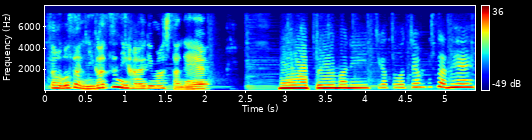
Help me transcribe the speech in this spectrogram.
さあ、小野さん、2月に入りましたね。ねえ、あっという間に1月終わっちゃいましたね。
